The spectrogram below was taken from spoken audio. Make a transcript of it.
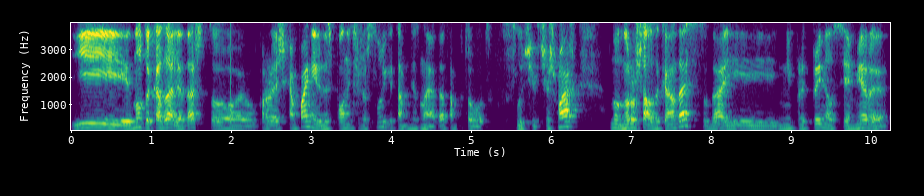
И, ну, доказали, да, что управляющая компания или исполнитель услуги, там, не знаю, да, там кто вот в случае в Чешмах, ну, нарушал законодательство, да, и не предпринял все меры,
